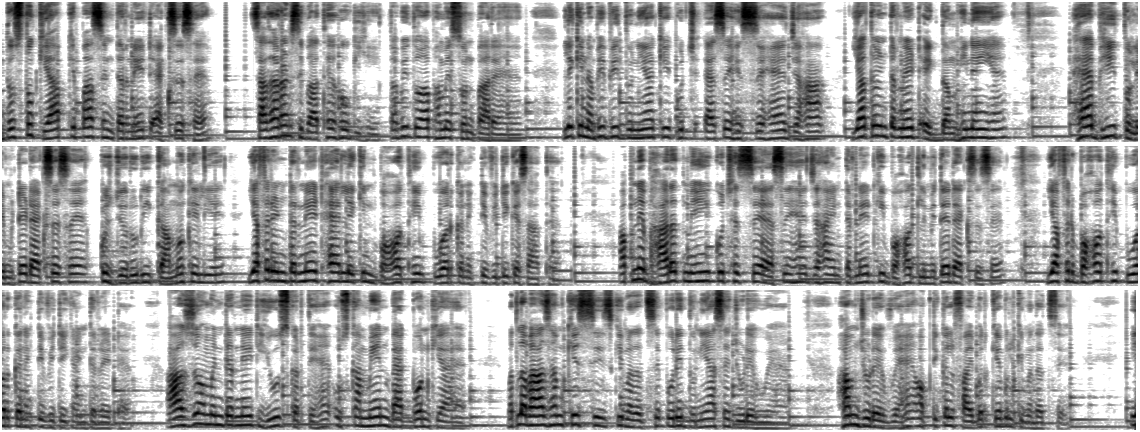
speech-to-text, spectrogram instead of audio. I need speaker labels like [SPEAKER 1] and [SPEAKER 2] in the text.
[SPEAKER 1] दोस्तों, क्या आपके पास इंटरनेट एक्सेस है? साधारण सी बातें होगी ही। तभी तो आप हमें सुन पा रहे हैं। लेकिन अभी भी दुनिया के कुछ ऐसे हिस्से हैं जहाँ या तो इंटरनेट एकदम ही नहीं है है भी तो लिमिटेड एक्सेस है, कुछ ज़रूरी कामों के लिए, या फिर इंटरनेट है लेकिन बहुत ही पुअर कनेक्टिविटी के साथ है। अपने भारत में ही कुछ हिस्से ऐसे हैं जहाँ इंटरनेट की बहुत लिमिटेड एक्सेस है, या फिर बहुत ही पुअर कनेक्टिविटी का इंटरनेट है। आज जो हम इंटरनेट यूज़ करते हैं, उसका मेन बैकबोन क्या है? मतलब आज हम किस चीज़ की मदद से पूरी दुनिया से जुड़े हुए हैं? हम जुड़े हुए हैं ऑप्टिकल फाइबर केबल की मदद से।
